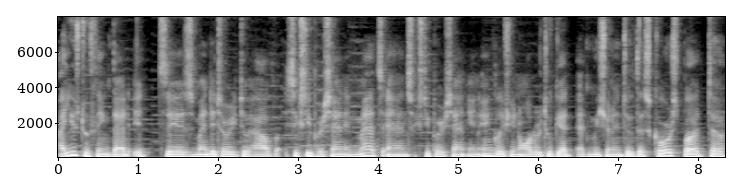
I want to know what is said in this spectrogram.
I used to think that it is mandatory to have 60% in maths and 60% in English in order to get admission into this course, but uh,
